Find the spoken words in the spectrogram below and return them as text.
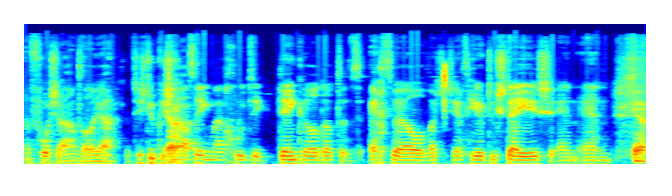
een fors aantal, ja. Het is natuurlijk een ja. schatting, maar goed, ik denk wel dat het echt wel, wat je zegt, here to stay is. En, en ja,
